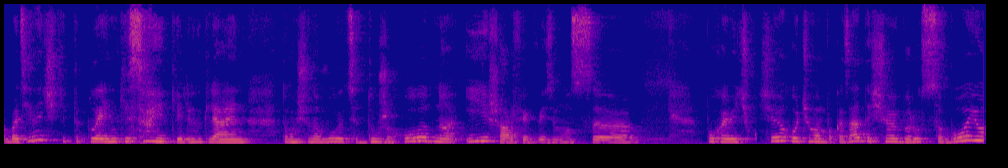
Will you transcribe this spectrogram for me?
ботиночки тепленькі свої Calvin Klein, тому що на вулиці дуже холодно, і шарфік візьму з е, пуховичку. Що я хочу вам показати, що я беру з собою.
